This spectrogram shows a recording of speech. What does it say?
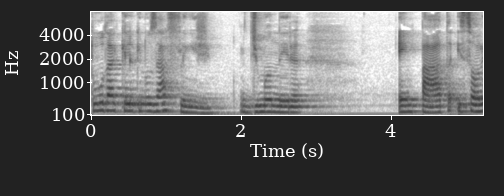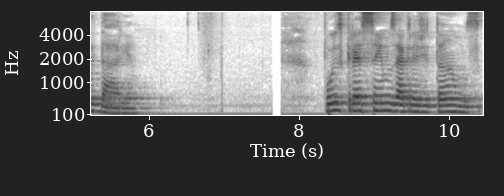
tudo aquilo que nos aflige de maneira empata e solidária. Pois crescemos e acreditamos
